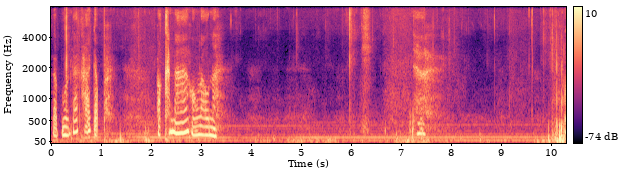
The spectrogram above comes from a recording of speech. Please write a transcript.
แบบเหมือนคล้ายๆกับ ผักคะน้าของเราน่ะเนี่ยก็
